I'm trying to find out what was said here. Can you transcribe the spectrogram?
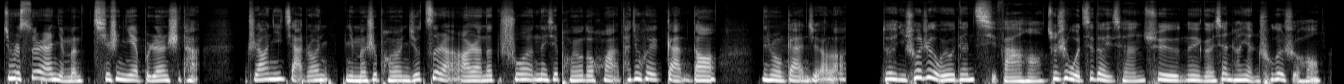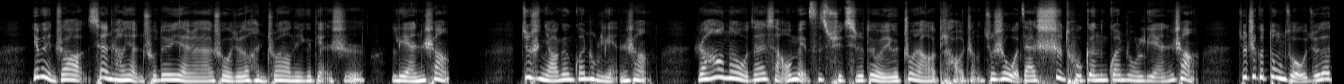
就是虽然你们其实你也不认识他，只要你假装你们是朋友，你就自然而然的说那些朋友的话，他就会感到那种感觉了。对你说这个，我有点启发哈。就是我记得以前去那个现场演出的时候。因为你知道，现场演出对于演员来说，我觉得很重要的一个点是连上，就是你要跟观众连上。然后呢，我在想，我每次去其实都有一个重要的调整，就是我在试图跟观众连上。就这个动作，我觉得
